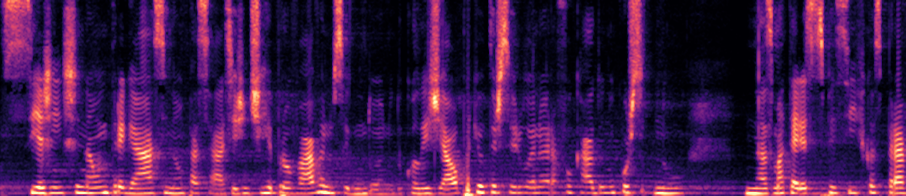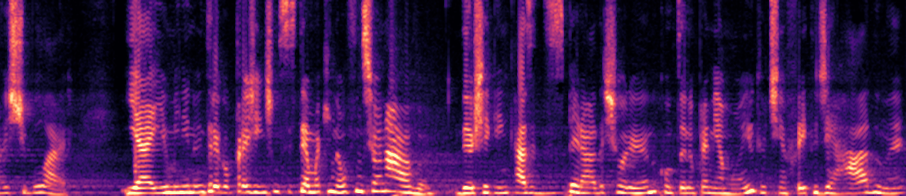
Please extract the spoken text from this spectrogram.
Se a gente não entregasse, não passasse, a gente reprovava no segundo ano do colegial, porque o terceiro ano era focado no curso, no, nas matérias específicas para vestibular. E aí o menino entregou pra gente um sistema que não funcionava. Daí eu cheguei em casa desesperada, chorando, contando pra minha mãe o que eu tinha feito de errado, né?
